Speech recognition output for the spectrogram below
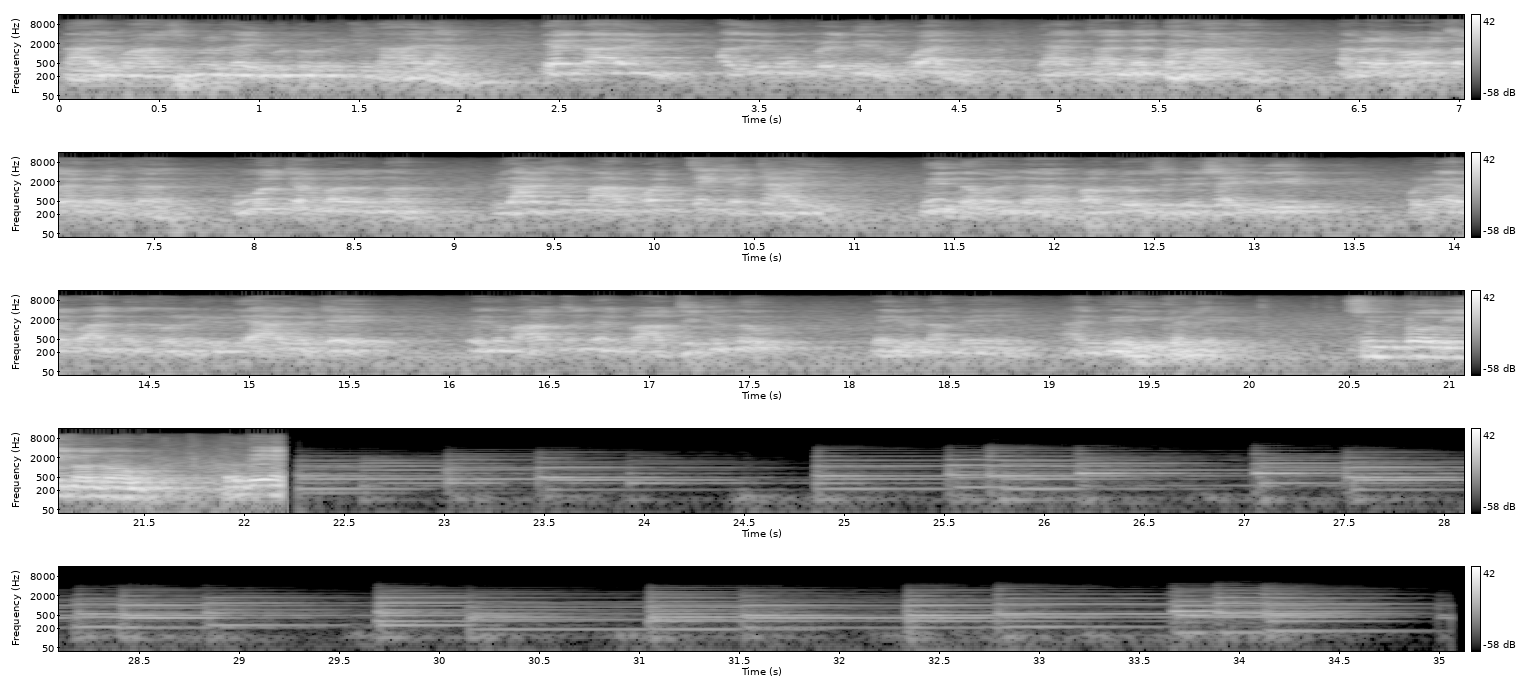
നാല് മാസങ്ങൾ കഴിയുമ്പോൾ തൊണ്ണൂറ്റി നാലാണ് എന്നാലും അതിന് മുമ്പിൽ നിൽക്കുവാൻ ഞാൻ സന്നദ്ധമാണ്. നമ്മുടെ പ്രവർത്തനങ്ങൾക്ക് ഊർജം പകർന്ന് പിതാക്കന്മാർ ഒറ്റക്കെട്ടായി നിന്നുകൊണ്ട് പബ്ലൂസിന്റെ ശൈലിയിൽ മുന്നേറുവാൻ തക്കൊണ്ട് ഇടയാകട്ടെ എന്ന് മാത്രം ഞാൻ പ്രാർത്ഥിക്കുന്നു. ദൈവം നമ്മെ അനുഗ്രഹിക്കട്ടെ. ചിന്തോദീപകവും ഹൃദയ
